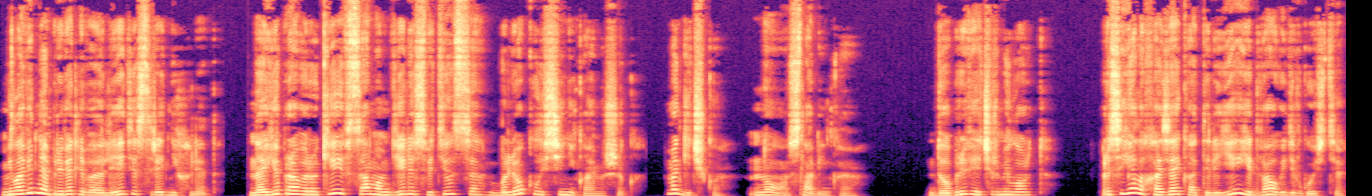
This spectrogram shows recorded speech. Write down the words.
миловидная приветливая леди средних лет. На ее правой руке и в самом деле светился блеклый синий камешек. Магичка, но слабенькая. «Добрый вечер, милорд», Просияла хозяйка ателье, едва увидев гостя.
